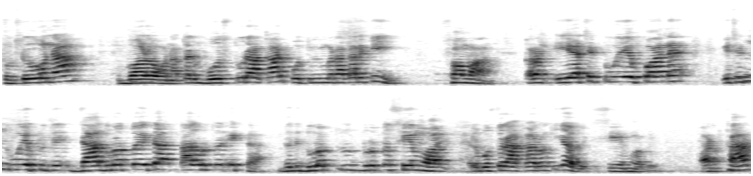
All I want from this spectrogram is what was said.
ছোটও না, বড়ও না। তার বস্তুর আকার, প্রতিবিম্বের আকার কি? সমান। কারণ এ আছে টু এফ ওয়ানে এছে টু এফ টুতে যা দূরত্ব এটা, তা দূরত্ব এটা। যদি দূরত্ব দূরত্ব সেম হয়, তাহলে বস্তুর আকারও কি হবে? সেম হবে। অর্থাৎ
